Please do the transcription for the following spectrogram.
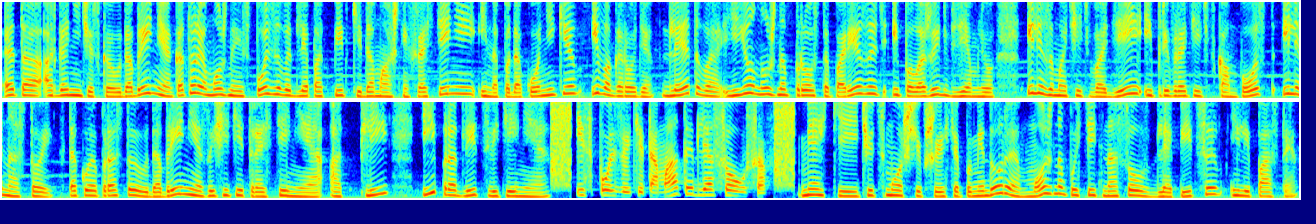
Это органическое удобрение, которое можно использовать для подпитки домашних растений и на подоконнике, и в огороде. Для этого ее нужно просто порезать и положить в землю, или замочить в воде и превратить в компост или настой. Такое простое удобрение защитит растения от тли и продлит цветение. Используйте томаты для соусов. Мягкие и чуть сморщившиеся помидоры можно пустить на соус для пиццы или пасты.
